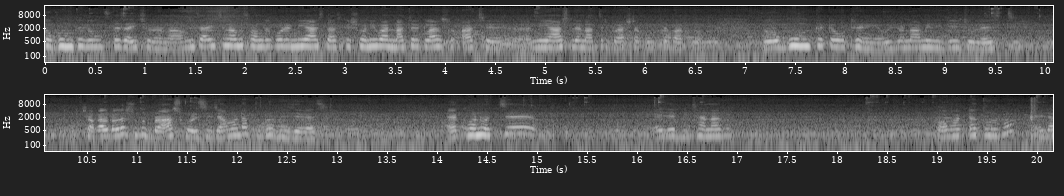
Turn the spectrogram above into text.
তো ঘুম থেকে উঠতে চাইছিল না। আমি চাইছিলাম সঙ্গে করে নিয়ে আসতে, আজকে শনিবার নাচের ক্লাস আছে, নিয়ে আসলে নাচের ক্লাসটা করতে পারতো। তো ঘুম থেকে ওঠেনি, ওই জন্য আমি নিজেই চলে এসেছি। সকালবেলা শুধু ব্রাশ করেছি, জামাটা পুরো ভিজে গেছে। এখন হচ্ছে এই যে বিছানার কভারটা তুলবো। এটা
